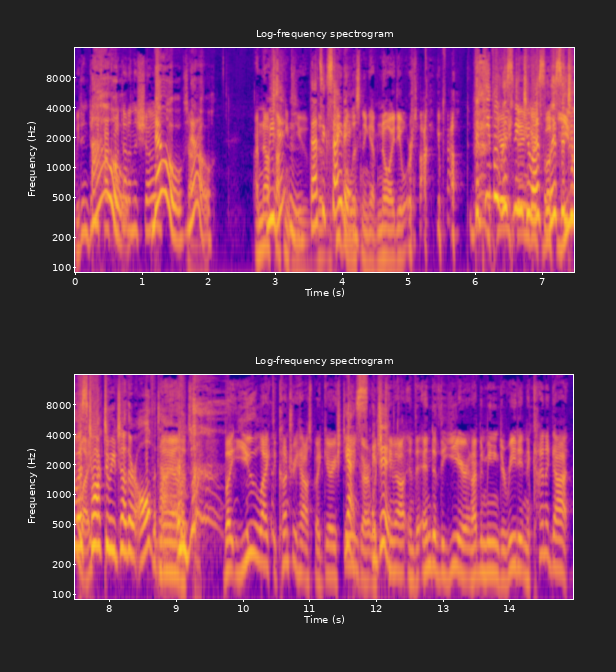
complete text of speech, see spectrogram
We didn't do we talk about that on the show. Oh, No, Sorry. no. I'm now We talking to didn't. you. That's The- the people exciting. listening have no idea what we're talking about. The people Gary listening to us listen to us like- talk to each other all the Yeah, time. fine. But you like the Country House by Gary Yes, Shteyngart, I which came out in the end of the year, and I've been meaning to read it, and it kind of got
